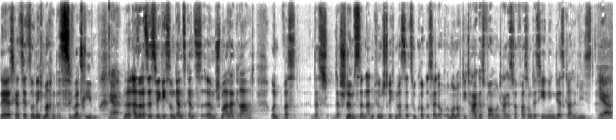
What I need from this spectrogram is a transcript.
Naja, das kannst du jetzt so nicht machen, das ist übertrieben. Ja. Ne? Also das ist wirklich so ein ganz, ganz ähm, schmaler Grad. Und was das, das Schlimmste in Anführungsstrichen, was dazu kommt, ist halt auch immer noch die Tagesform und Tagesverfassung desjenigen, der es gerade liest. Ja,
